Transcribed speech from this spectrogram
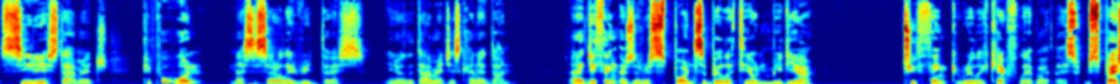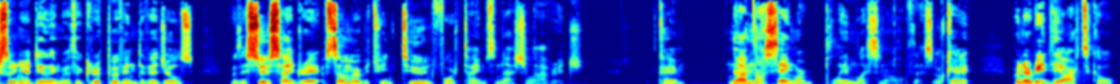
serious damage. People won't necessarily read this. You know, the damage is kind of done. And I do think there's a responsibility on media to think really carefully about this, especially when you're dealing with a group of individuals with a suicide rate of somewhere between two and four times the national average. Okay? Now, I'm not saying we're blameless in all of this, okay? When I read the article,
